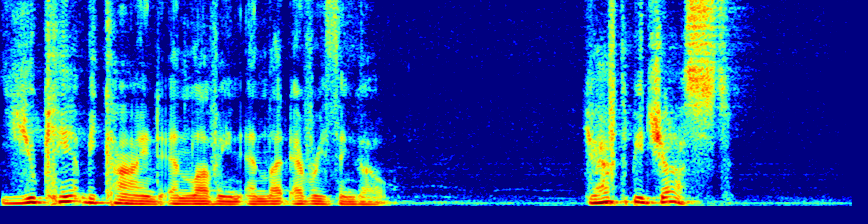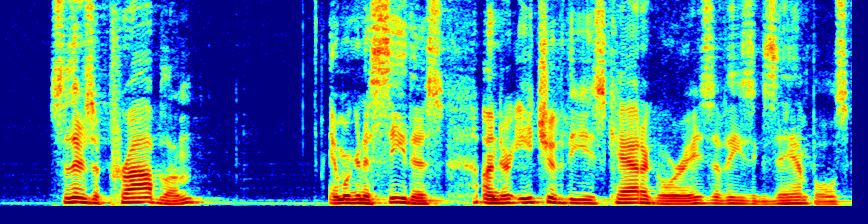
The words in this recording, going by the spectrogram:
You can't be kind and loving and let everything go. You have to be just. So there's a problem, and we're going to see this under each of these categories of these examples.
